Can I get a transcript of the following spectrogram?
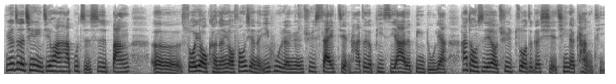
因为这个清零计划它不只是帮呃所有可能有风险的医护人员去筛检它这个 PCR 的病毒量，它同时也有去做这个血清的抗体。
